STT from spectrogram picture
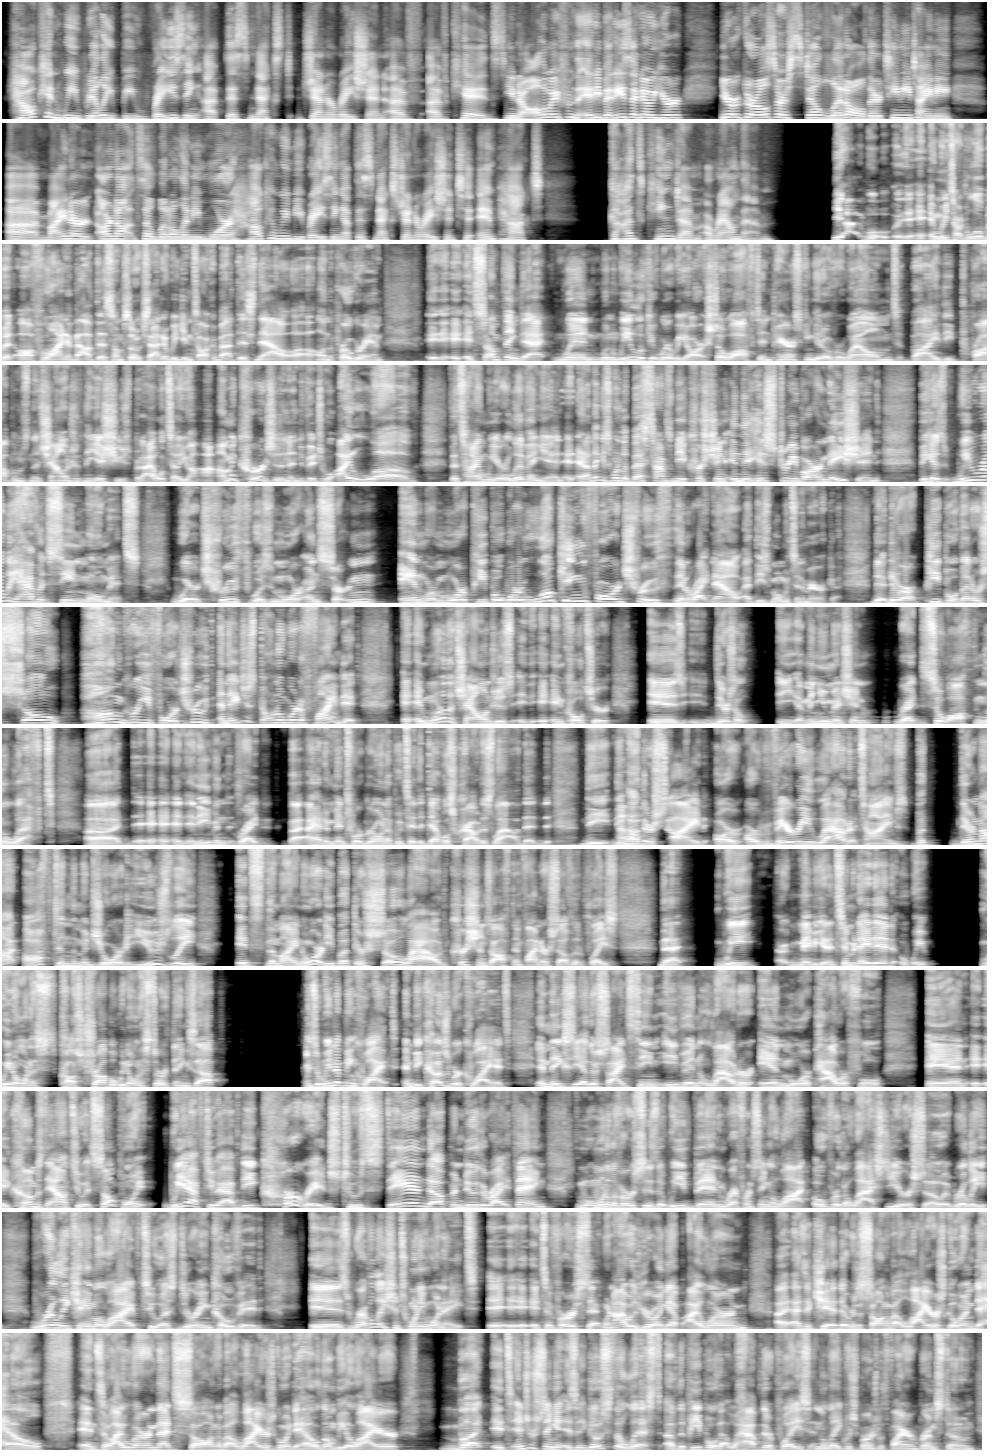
how can we really be raising up this next generation of of kids you know all the way from the itty bitties? I know your your girls are still little they're teeny tiny. Um, mine are are not so little anymore. How can we be raising up this next generation to impact god's kingdom around them yeah, well, and we talked a little bit offline about this. I'm so excited we can talk about this now uh, on the program it, it, it's something that when when we look at where we are, so often parents can get overwhelmed by the problems and the challenges and the issues. But I will tell you, I, am encouraged as an individual. I love the time we are living in, and, and I think it's one of the best times to be a Christian in the history of our nation because we really haven't seen moments where truth was more uncertain and where more people were looking for truth than right now at these moments in America. There, yeah. there, are people that are so hungry for truth and they just don't know where to find it. And one of the challenges in culture is there's a I mean, you mentioned right so often the left, uh, and and even right. I had a mentor growing up who'd say the devil's crowd is loud. That the the oh. other side are are very loud at times, but they're not often the majority. Usually, it's the minority, but they're so loud. Christians often find ourselves at a place that we maybe get intimidated. We we don't want to cause trouble. We don't want to stir things up. And so we end up being quiet. And because we're quiet, it makes the other side seem even louder and more powerful. And it, it, comes down to at some point, we have to have the courage to stand up and do the right thing. One of the verses that we've been referencing a lot over the last year or so, it really, really came alive to us during COVID. Is Revelation 21 8. it's a verse that when I was growing up, I learned uh, as a kid, there was a song about liars going to hell. And so I learned that song about liars going to hell. Don't be a liar. But it's interesting is it goes to the list of the people that will have their place in the lake which burns with fire and brimstone.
